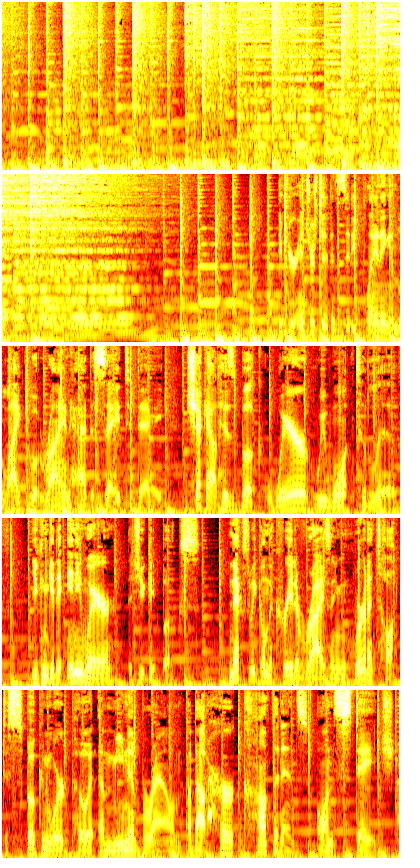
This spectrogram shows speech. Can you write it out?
If you're interested in city planning and liked what Ryan had to say today, check out his book, Where We Want to Live. You can get it anywhere that you get books. Next week on The Creative Rising, we're going to talk to spoken word poet Amina Brown about her confidence on stage.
